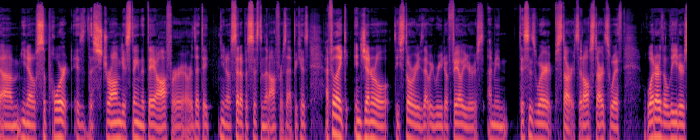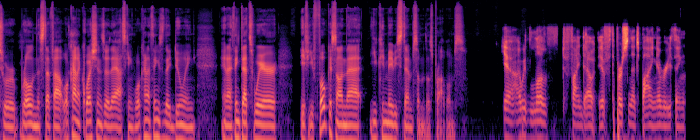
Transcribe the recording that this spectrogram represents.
um, you know support is the strongest thing that they offer or that they you know set up a system that offers that. Because i feel like in general these stories that we read of failures i mean this is where it starts. It all starts with what are the leaders who are rolling this stuff out? What kind of questions are they asking? What kind of things are they doing? And i think that's where if you focus on that you can maybe stem some of those problems yeah, I would love to find out if the person that's buying everything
